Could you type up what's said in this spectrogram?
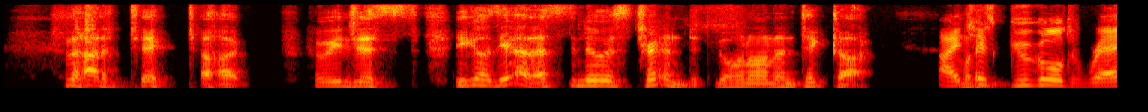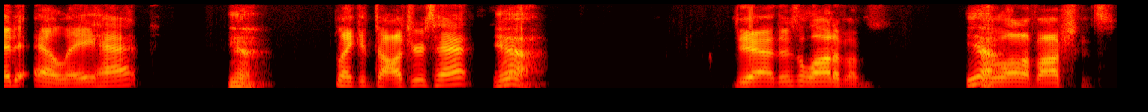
not a TikTok. We just he goes, yeah, that's the newest trend going on on TikTok. I I'm just Googled red LA hat, Yeah, like a Dodgers hat. yeah, Yeah, there's a lot of them. There's a lot of options.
